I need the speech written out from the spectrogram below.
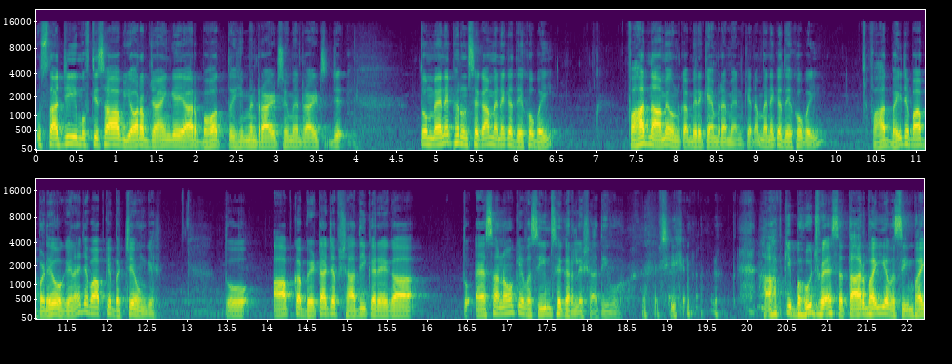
استاد جی مفتی صاحب یورپ جائیں گے یار بہت ہیومن رائٹس ہیومن رائٹس تو میں نے پھر ان سے کہا میں نے کہا دیکھو بھائی فہد نام ہے ان کا میرے کیمرہ مین کے نا میں نے کہا دیکھو بھائی فہد بھائی جب آپ بڑے ہو گئے نا جب آپ کے بچے ہوں گے تو آپ کا بیٹا جب شادی کرے گا تو ایسا نہ ہو کہ وسیم سے کر لے شادی وہ ٹھیک ہے نا آپ کی بہو جو ہے ستار بھائی یا وسیم بھائی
